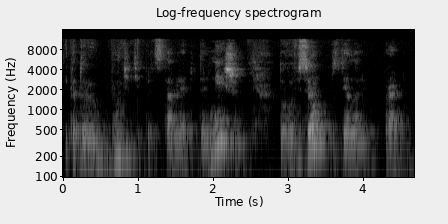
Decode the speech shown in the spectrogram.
и которую будете представлять в дальнейшем, то вы все сделали правильно.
